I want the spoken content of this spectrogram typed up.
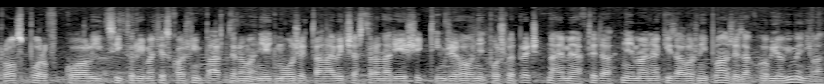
rozpor v koalícii, ktorý máte s koaličným partnerom, hneď môže tá najväčšia strana riešiť tým, že ho hneď pošle preč, najmä ak teda nemá nejaký záložný plán, že za koho by ho vymenila.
